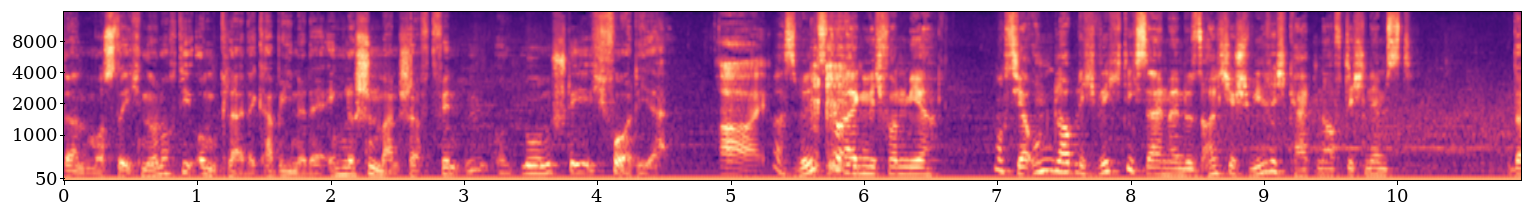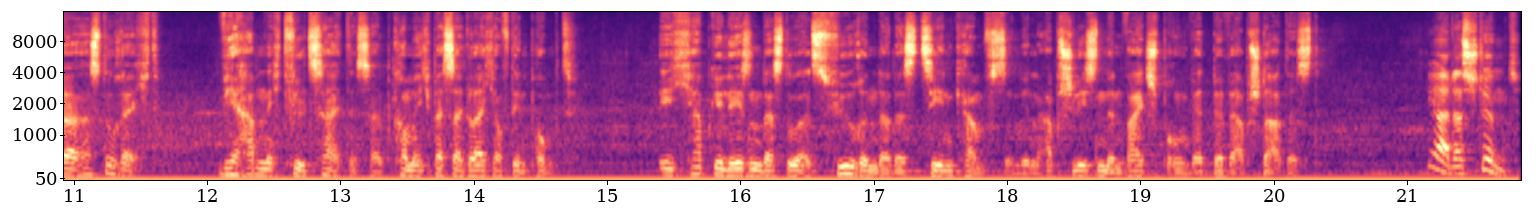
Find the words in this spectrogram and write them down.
Dann musste ich nur noch die Umkleidekabine der englischen Mannschaft finden und nun stehe ich vor dir. Hi. Was willst du eigentlich von mir? Muss ja unglaublich wichtig sein, wenn du solche Schwierigkeiten auf dich nimmst. Da hast du recht. Wir haben nicht viel Zeit, deshalb komme ich besser gleich auf den Punkt. Ich habe gelesen, dass du als Führender des Zehnkampfs in den abschließenden Weitsprungwettbewerb startest. Ja, das stimmt.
